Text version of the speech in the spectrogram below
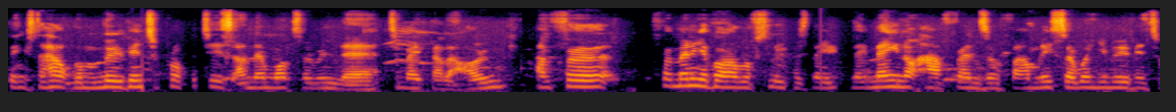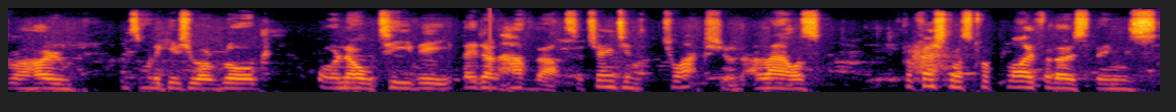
things to help them move into properties and then once they're in there to make that a home. And for for many of our rough sleepers, they, they may not have friends and family. So when you move into a home and somebody gives you a rug or an old TV, they don't have that. So Change into Action allows professionals to apply for those things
